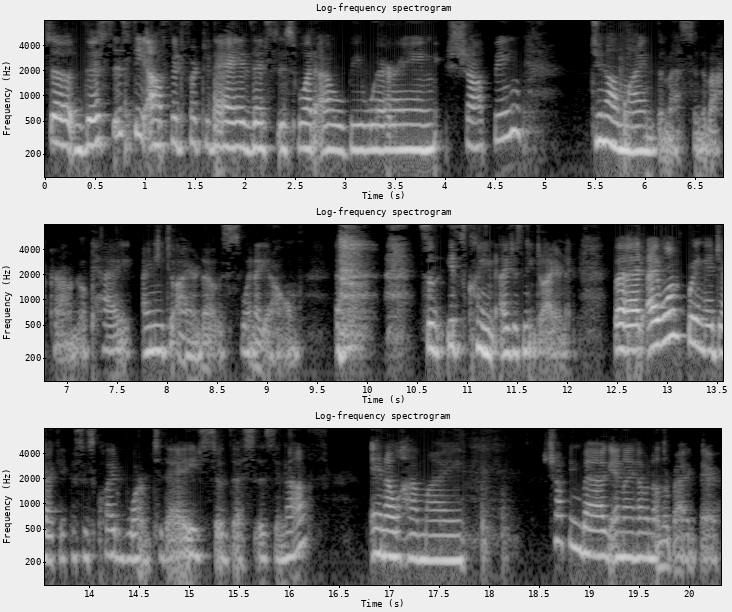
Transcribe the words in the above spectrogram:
So this is the outfit for today. This is what I will be wearing shopping. Do not mind the mess in the background, okay? I need to iron those when I get home. so it's clean. I just need to iron it. But I won't bring a jacket because it's quite warm today. So this is enough. And I will have my shopping bag and I have another bag there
